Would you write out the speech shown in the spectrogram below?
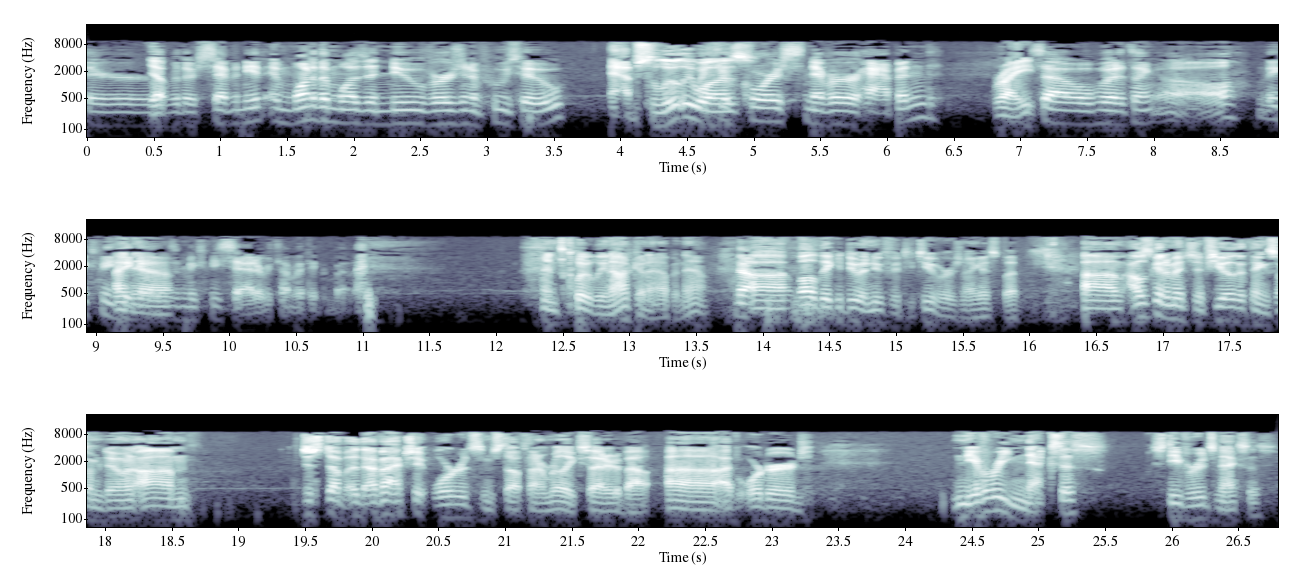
their Yep. their 70th, and one of them was a new version of Who's Who, Absolutely which was. of course never happened. Right. So, but it's like, oh, makes me think. Of, it makes me sad every time I think about it. And it's clearly not going to happen now. No. Uh, well, they could do a new 52 version, I guess. But um, I was going to mention a few other things I'm doing. Um, just stuff. I've actually ordered some stuff that I'm really excited about. Uh, I've ordered. You ever read Nexus? Steve Rude's Nexus.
